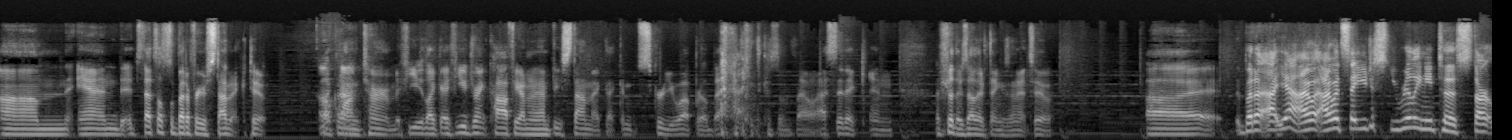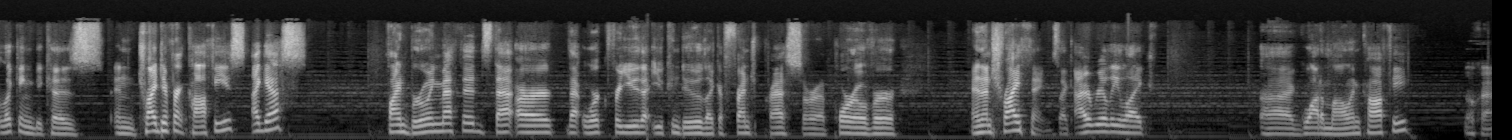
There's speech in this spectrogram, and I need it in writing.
um and it's that's also better for your stomach too. Like Okay. long term. If you like if you drink coffee on an empty stomach that can screw you up real bad because of how acidic and i'm sure there's other things in it too. Uh but uh, yeah I, I would say you just you really need to start looking because and try different coffees i guess. Find brewing methods that are that work for you that you can do like a french press or a pour over and then try things. Like i really like uh guatemalan coffee Okay.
